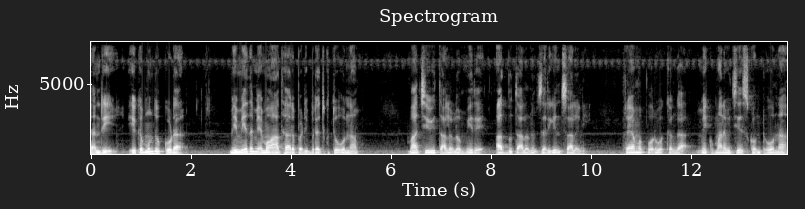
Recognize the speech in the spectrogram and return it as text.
తండ్రి ఇక ముందు కూడా మీ మీద మేము ఆధారపడి బ్రతుకుతూ ఉన్నాం. మా జీవితాలలో మీరే అద్భుతాలను జరిగించాలని ప్రేమపూర్వకంగా మీకు మనవి చేసుకుంటూ ఉన్నా.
